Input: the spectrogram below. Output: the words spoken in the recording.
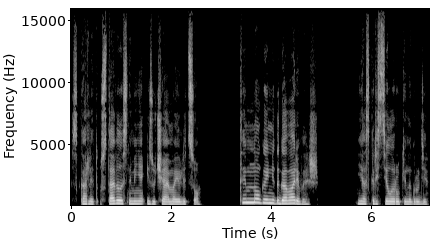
Скарлетт уставилась на меня, изучая мое лицо. «Ты многое не договариваешь». Я скрестила руки на груди.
